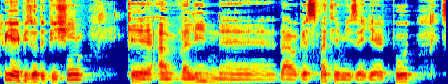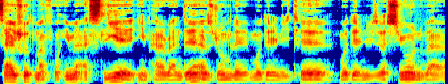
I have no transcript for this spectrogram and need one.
توی اپیزود پیشین که اولین در قسمت میزگرد بود سعی شد مفاهیم اصلی این پرونده از جمله مدرنیته، مدرنیزاسیون و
